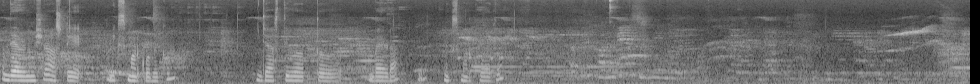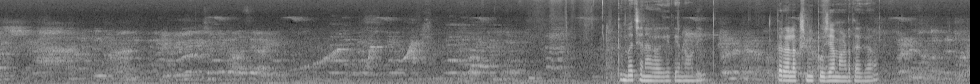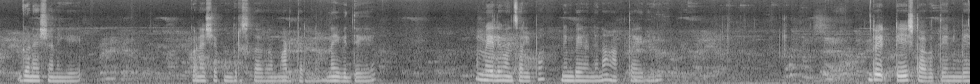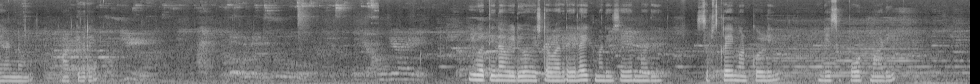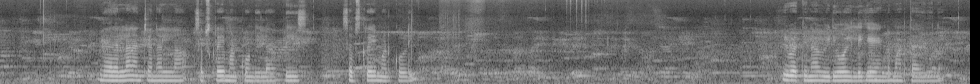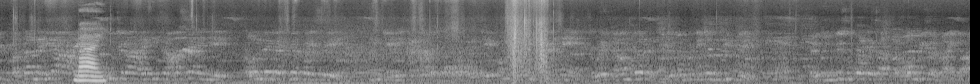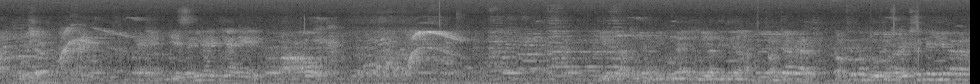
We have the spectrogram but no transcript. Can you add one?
ಒಂದೆರಡು ನಿಮಿಷ ಅಷ್ಟೇ ಮಿಕ್ಸ್ ಮಾಡ್ಕೋಬೇಕು. ಜಾಸ್ತಿ ಹೊತ್ತು ಬೇಡ. ಮಿಕ್ಸ್ ಮಾಡ್ಕೊಳ್ಳೋದು. ತುಂಬ ಚೆನ್ನಾಗಾಗಿದೆ ನೋಡಿ. ಈ ಥರ ಲಕ್ಷ್ಮೀ ಪೂಜೆ ಮಾಡಿದಾಗ ಗಣೇಶನಿಗೆ ಗಣೇಶ ಕುಂದಿರ್ಸಿದಾಗ ಮಾಡ್ತಾರಲ್ಲ ನೈವೇದ್ಯಗೆ. ಮೇಲೆ ಒಂದು ಸ್ವಲ್ಪ ನಿಂಬೆಹಣ್ಣನ್ನು ಹಾಕ್ತಾಯಿದ್ದೀನಿ ಅಂದರೆ ಟೇಸ್ಟ್ ಆಗುತ್ತೆ ನಿಂಬೆಹಣ್ಣು ಹಾಕಿದರೆ. ಇವತ್ತಿನ ವಿಡಿಯೋ ಇಷ್ಟವಾದರೆ ಲೈಕ್ ಮಾಡಿ, ಶೇರ್ ಮಾಡಿ, ಸಬ್ಸ್ಕ್ರೈಬ್ ಮಾಡ್ಕೊಳ್ಳಿ, ಹಾಗೆ ಸಪೋರ್ಟ್ ಮಾಡಿ. ಯಾರೆಲ್ಲ ನನ್ನ ಚಾನಲ್ನ ಸಬ್ಸ್ಕ್ರೈಬ್ ಮಾಡ್ಕೊಂಡಿಲ್ಲ, ಪ್ಲೀಸ್ ಸಬ್ಸ್ಕ್ರೈಬ್ ಮಾಡ್ಕೊಳ್ಳಿ. ಇವತ್ತಿನ ವಿಡಿಯೋ ಇಲ್ಲಿಗೆ ಎಂಡ್ ಮಾಡ್ತಾಯಿದ್ದೀನಿ ಬಾಯ್. समझा कर कम से कम दो तीन के लिए लगा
